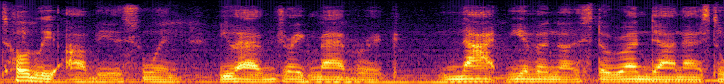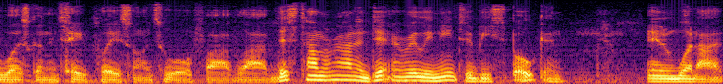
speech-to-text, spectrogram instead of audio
totally obvious when you have Drake Maverick not giving us the rundown as to what's going to take place on 205 Live. This time around, it didn't really need to be spoken in what I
